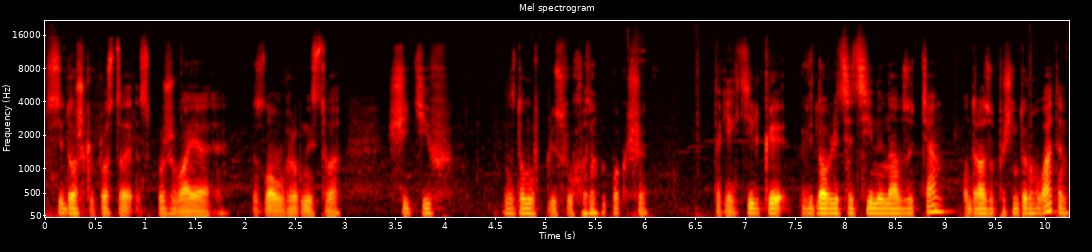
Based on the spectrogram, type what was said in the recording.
всі дошки просто споживає знову виробництво щитів. З дому в плюс виходимо поки що. Так як тільки відновляться ціни на взуття, одразу почну торгувати.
